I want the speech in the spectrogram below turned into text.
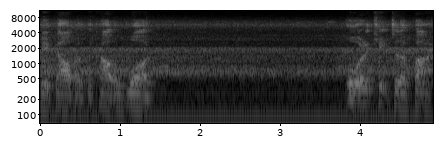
Kick out at the count of one. Oh, and a kick to the back.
